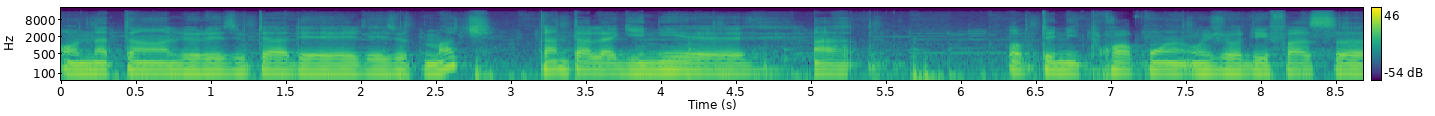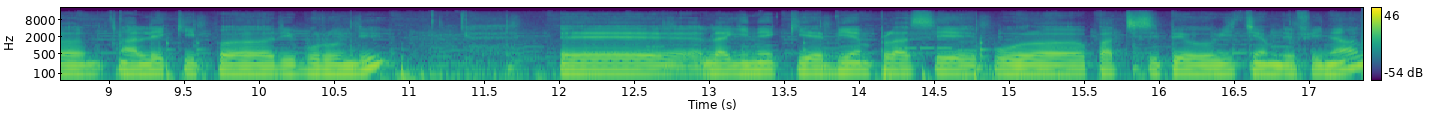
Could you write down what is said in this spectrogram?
on attend le résultat des, des autres matchs. Quant à la Guinée, euh, a obtenu 3 points aujourd'hui face euh, à l'équipe euh, du Burundi. Et la Guinée qui est bien placée pour euh, participer au huitième de finale.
